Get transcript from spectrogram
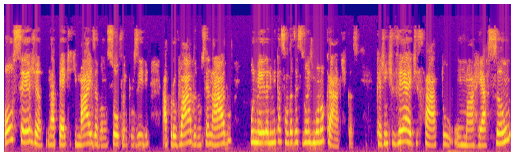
ou seja, na PEC que mais avançou, foi inclusive aprovada no Senado, por meio da limitação das decisões monocráticas. O que a gente vê é, de fato, uma reação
